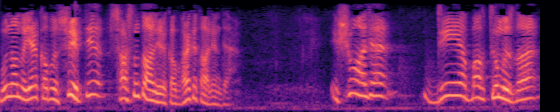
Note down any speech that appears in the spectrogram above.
Bundan da yer kabuğu sürekli sarsıntı halinde yer kabuğu, hareket halinde. E şu halde dünyaya baktığımızda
